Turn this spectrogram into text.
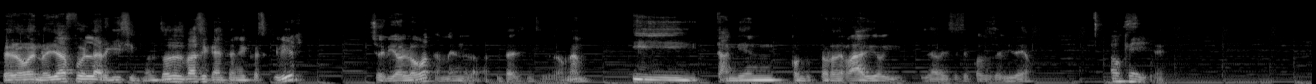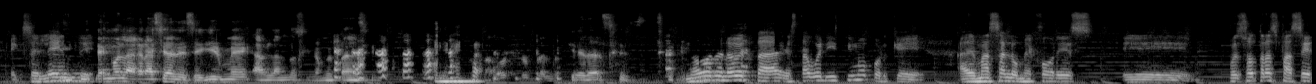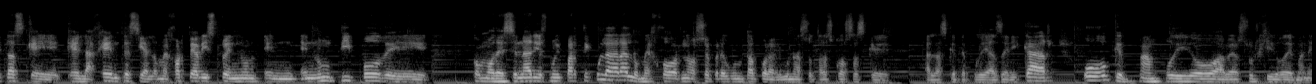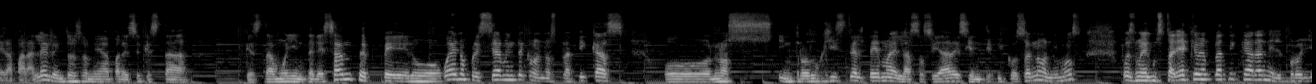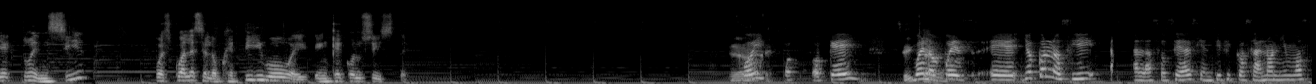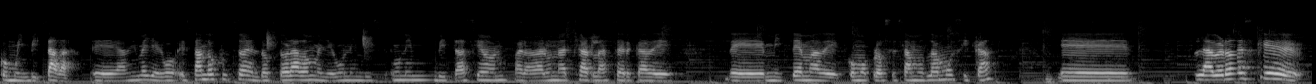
Pero bueno, ya fue larguísimo. Entonces, básicamente me que escribir. Soy biólogo también de la Facultad de Ciencias de la UNAM. Y también conductor de radio y pues, a veces de cosas de video. Ok. Este, Excelente. tengo la gracia de seguirme hablando si no me parece. Por favor, tú cuando quieras. Este. No, no, no, está, está buenísimo porque además a lo mejor es eh, pues otras facetas que, que, la gente, si a lo mejor te ha visto en un, en, en un tipo de como de escenarios muy particular, a lo mejor no se pregunta por algunas otras cosas que, a las que te pudieras dedicar o que han podido haber surgido de manera paralela. Entonces a mí me parece que está, que está muy interesante, pero bueno, precisamente cuando nos platicas o nos introdujiste el tema de la Sociedad de Científicos Anónimos, pues me gustaría que me platicaran el proyecto en sí, pues cuál es el objetivo, en qué consiste. Voy, ok. bueno, pues eh, yo conocí a la Sociedad de Científicos Anónimos como invitada. Eh, a mí me llegó, estando justo en el doctorado, me llegó una, una invitación para dar una charla acerca de, de, mi tema de cómo procesamos la música. la verdad es que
